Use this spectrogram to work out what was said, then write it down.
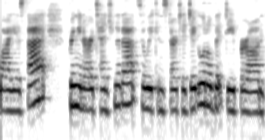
why is that? Bringing our attention to that so we can start to dig a little bit deeper on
